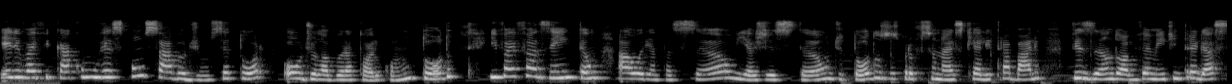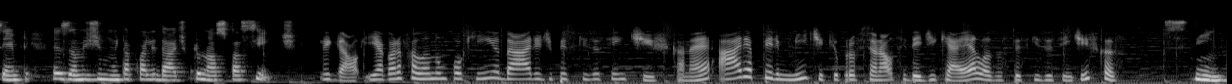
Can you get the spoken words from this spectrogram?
ele vai ficar como responsável de um setor ou de um laboratório como um todo e vai fazer então a orientação e a gestão de todos os profissionais que ali trabalham, visando, obviamente, entregar sempre exames de muita qualidade para o nosso paciente. Legal. E agora falando um pouquinho da área de pesquisa científica, né? A área permite que o profissional se dedique a elas, as pesquisas científicas? Sim,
